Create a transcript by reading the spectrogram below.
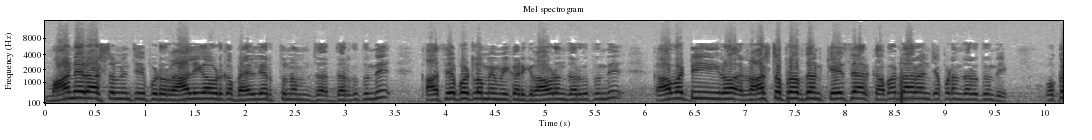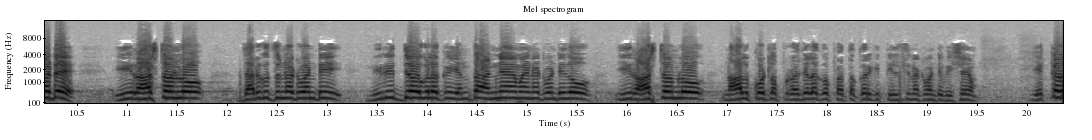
మానే రాష్ట్రం నుంచి ఇప్పుడు ర్యాలీగా ఉడక బయలుదేరుతున్నాం జ- జరుగుతుంది. కాసేపట్లో మేము ఇక్కడికి రావడం జరుగుతుంది. కాబట్టి ఈ రా- రాష్ట్ర ప్రభుత్వం కేసీఆర్ ఖబర్దార్ అని చెప్పడం జరుగుతుంది. ఒకటే ఈ రాష్ట్రంలో జరుగుతున్నటువంటి నిరుద్యోగులకు ఎంత అన్యాయమైనటువంటిదో ఈ రాష్ట్రంలో నాలుగు కోట్ల ప్రజలకు ప్రతి ఒక్కరికి తెలిసినటువంటి విషయం. ఎక్కడ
